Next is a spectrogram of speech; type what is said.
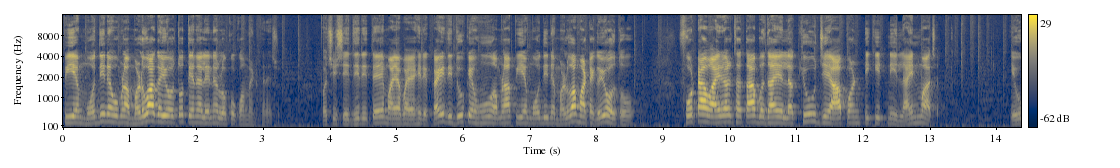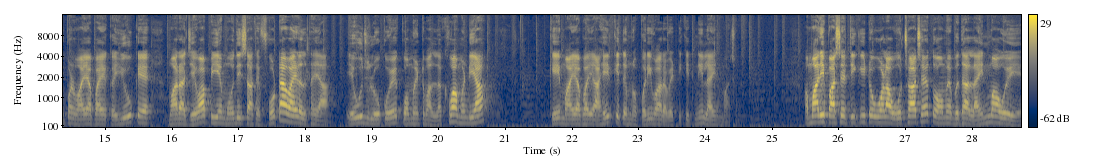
પીએમ મોદીને હમણાં મળવા ગયો હતો તેને લઈને લોકો કોમેન્ટ કરે છે. પછી સીધી રીતે માયાભાઈ આહિરે કહી દીધું કે હું હમણાં પીએમ મોદીને મળવા માટે ગયો હતો. ફોટા વાયરલ થતાં બધાએ લખ્યું, જે આ પણ ટિકિટની લાઇનમાં છે. એવું પણ માયાભાઈએ કહ્યું કે મારા જેવા પીએમ મોદી સાથે ફોટા વાયરલ થયા, એવું જ લોકોએ કોમેન્ટમાં લખવા માંડ્યા કે માયાભાઈ આહિર કે તેમનો પરિવાર હવે ટિકિટની લાઇનમાં છે. અમારી પાસે ટિકિટોવાળા ઓછા છે તો અમે બધા લાઇનમાં હોઈએ,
